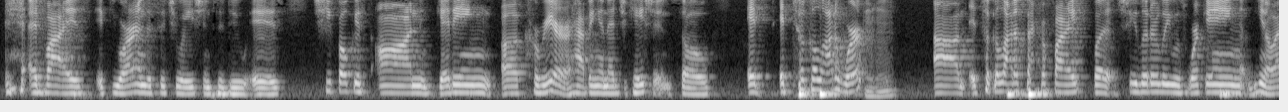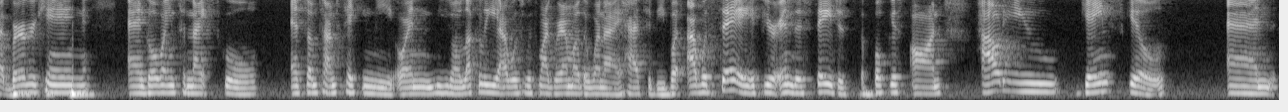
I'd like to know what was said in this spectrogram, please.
advise if you are in the situation to do is she focused on getting a career, having an education. So it it took a lot of work. Mm-hmm. Um, it took a lot of sacrifice, but she literally was working, you know, at Burger King and going to night school and sometimes taking me or and you know luckily i was with my grandmother when i had to be but i would say if you're in this stage it's to focus on how do you gain skills and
